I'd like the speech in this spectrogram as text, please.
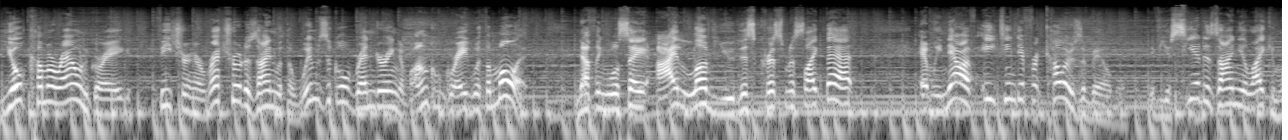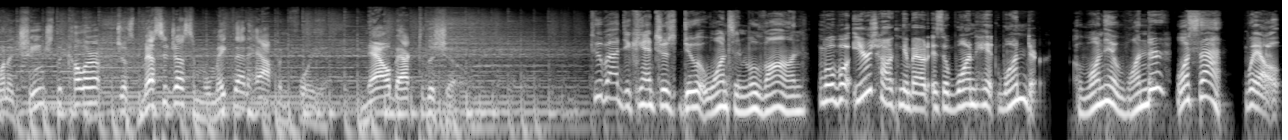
You'll Come Around, Greg, featuring a retro design with a whimsical rendering of Uncle Greg with a mullet. Nothing will say, I love you this Christmas like that. And we now have 18 different colors available. If you see a design you like and want to change the color up, just message us and we'll make that happen for you. Now back to the show. Too bad you can't just do it once and move on. Well, what you're talking about is a one hit wonder. A one hit wonder? What's that? Well,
